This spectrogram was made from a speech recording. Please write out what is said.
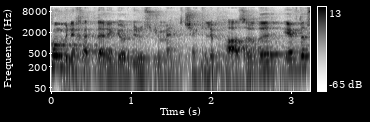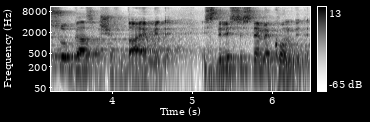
Kombini xətləri gördüyünüz kimi çəkilib hazırdır. Evdə su, qaz, işıq daimidir. İstilik sistemi kombidir.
